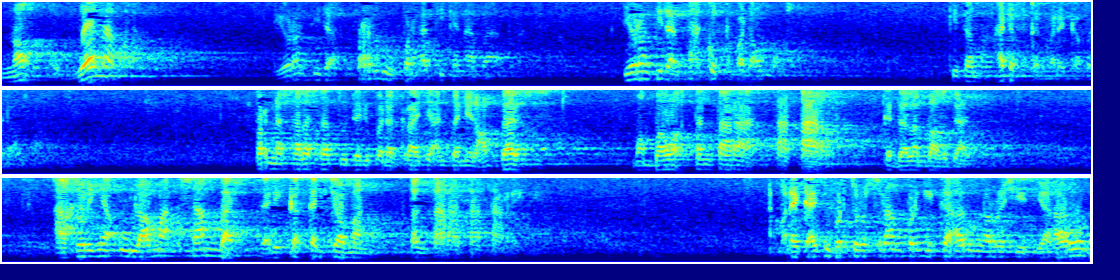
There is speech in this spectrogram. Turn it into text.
No, walama. Dia orang tidak perlu perhatikan apa-apa. Orang tidak takut kepada Allah. Kita menghadapkan mereka kepada Allah. Pernah salah satu daripada kerajaan Bani Abbas membawa tentara Tatar ke dalam Baghdad. Akhirnya ulama sambat dari kekejaman tentara Tatar ini. Mereka itu berterus terang pergi ke Harun al-Rashid. Ya Harun,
